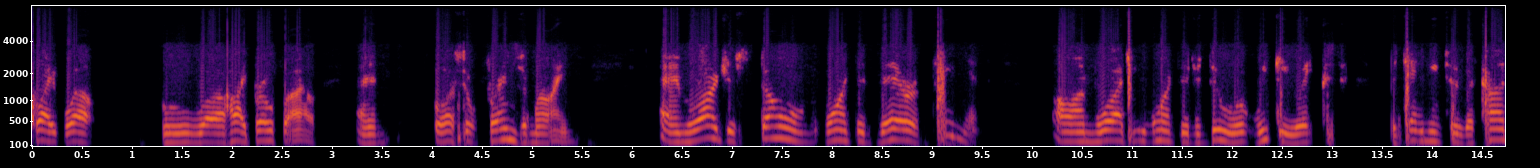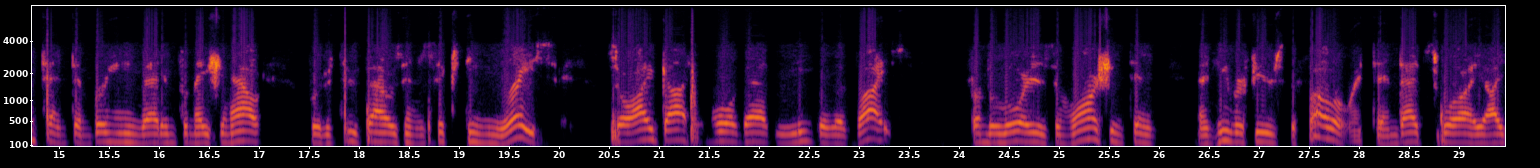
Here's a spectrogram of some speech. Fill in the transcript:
quite well, who were high profile and also friends of mine. And Roger Stone wanted their opinion on what he wanted to do with WikiLeaks pertaining to the content and bringing that information out for the 2016 race. So I got all that legal advice from the lawyers in Washington, and he refused to follow it. And that's why I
